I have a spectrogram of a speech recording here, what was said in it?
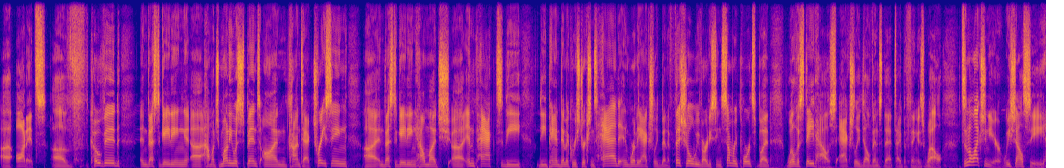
uh, audits of COVID? investigating uh, how much money was spent on contact tracing, uh, investigating how much uh, impact the the pandemic restrictions had and were they actually beneficial. We've already seen some reports, but will the state house actually delve into that type of thing as well? It's an election year. We shall see.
